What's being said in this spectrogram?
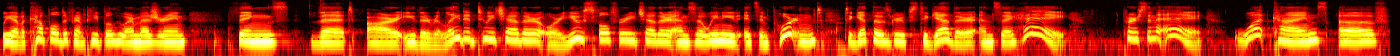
we have a couple different people who are measuring things that are either related to each other or useful for each other and so we need it's important to get those groups together and say, "Hey, person A, what kinds of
